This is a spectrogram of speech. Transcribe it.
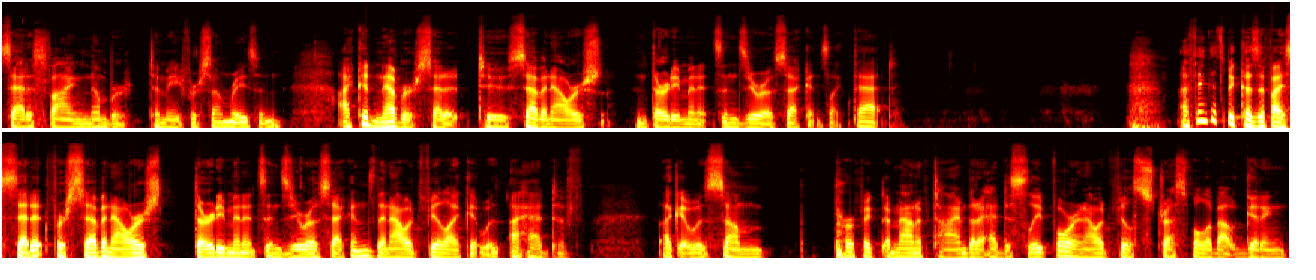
satisfying number to me for some reason. I could never set it to 7 hours and 30 minutes and 0 seconds like that. I think it's because if I set it for 7 hours 30 minutes and 0 seconds, then I would feel like it was I had to like it was some perfect amount of time that I had to sleep for and I would feel stressful about getting,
